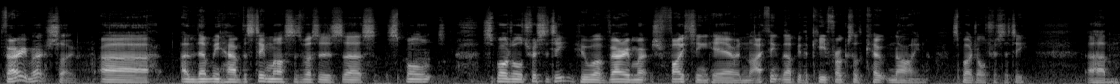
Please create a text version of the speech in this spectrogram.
very much so. Uh, and then we have the Stingmasters versus uh, Small Smudge Electricity, who are very much fighting here, and I think they'll be the key frogs of KOTE Nine. Smudge Electricity. Um,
